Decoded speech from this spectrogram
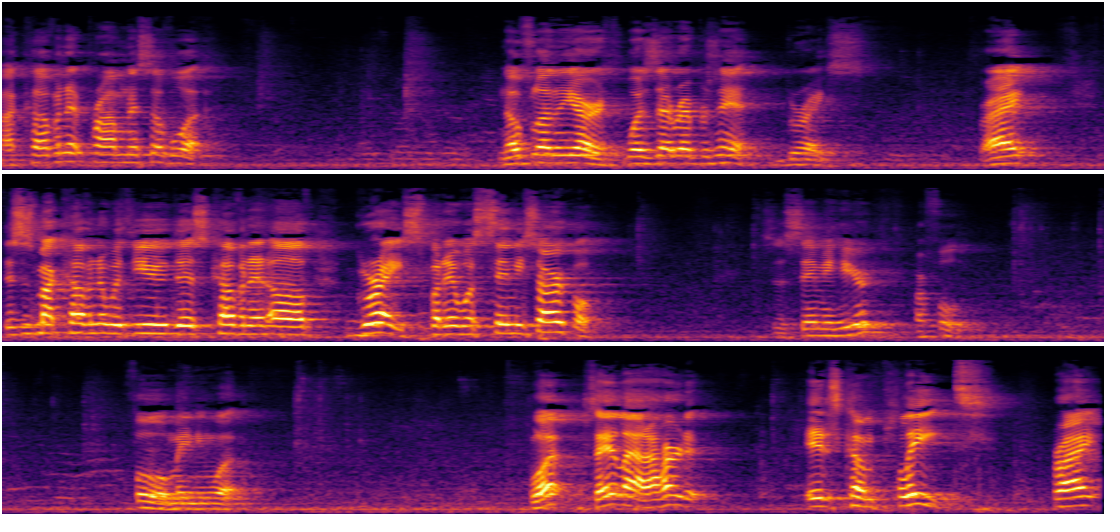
My covenant promise of what? No flood in the earth. What does that represent? Grace. Right? This is my covenant with you, this covenant of grace, but it was semicircle. Is it semi here or full? Full, meaning what? What? Say it loud. I heard it. It's complete. right?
